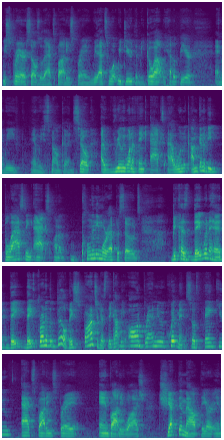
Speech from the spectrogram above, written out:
We spray ourselves with Axe Body Spray. We, that's what we do. Then we go out, we have a beer, and we and we smell good. So I really want to thank Axe. I am going to be blasting Axe on a plenty more episodes because they went ahead. They they fronted the bill. They sponsored us. They got me on brand new equipment. So thank you, Axe Body Spray and Body Wash. Check them out. They are in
